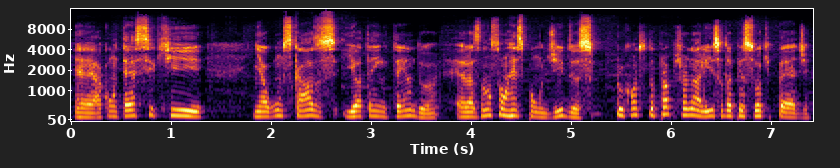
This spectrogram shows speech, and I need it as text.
É, acontece que, em alguns casos, e eu até entendo, elas não são respondidas por conta do próprio jornalista ou da pessoa que pede.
